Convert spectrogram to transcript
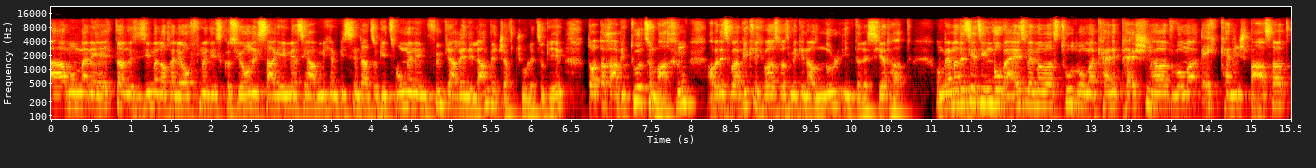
Ähm, und meine Eltern, es ist immer noch eine offene Diskussion. Ich sage immer, sie haben mich ein bisschen dazu gezwungen, in fünf Jahre in die Landwirtschaftsschule zu gehen, dort auch Abitur zu machen. Aber das war wirklich was, was mir genau null interessiert hat. Und wenn man das jetzt irgendwo weiß, wenn man was tut, wo man keine Passion hat, wo man echt keinen Spaß hat,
